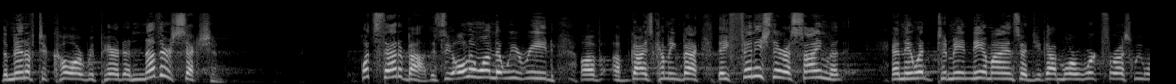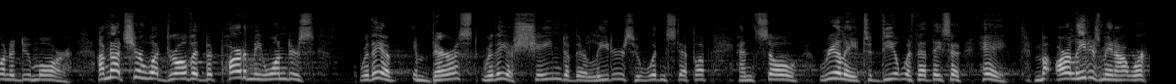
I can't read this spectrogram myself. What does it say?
The men of Tekoa repaired another section. What's that about? It's the only one that we read of, of guys coming back. They finished their assignment and they went to Nehemiah and said, You got more work for us? We want to do more. I'm not sure what drove it, but part of me wonders were they embarrassed? Were they ashamed of their leaders who wouldn't step up? And so, really, to deal with that, they said, Hey, our leaders may not work.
